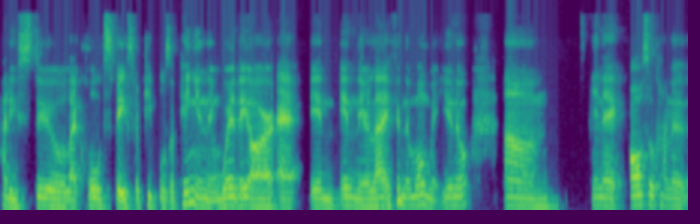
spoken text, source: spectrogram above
how do you still like hold space for people's opinion and where they are at in in their life in the moment, you know? Um and that also kind of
